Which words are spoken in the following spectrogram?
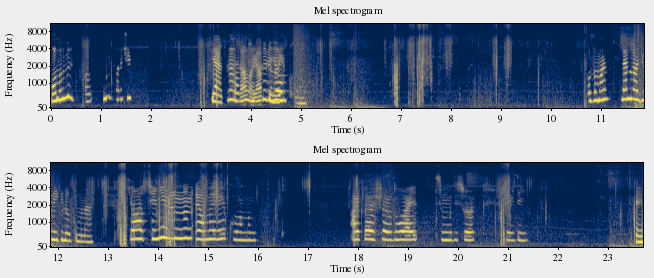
Onu ne? Al, dur, karışık. Ya kanka Bak, ama yaptın ayıp. O zaman sen vekil okumuna. Ya senin yüzünden EMR'yi kullandım. Arkadaşlar dua diss olarak şey değil. Ee.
